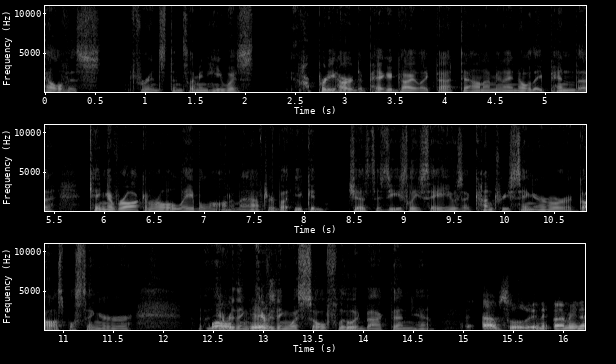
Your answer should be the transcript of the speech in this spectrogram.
Elvis, for instance. I mean, he was pretty hard to peg a guy like that down. I mean, I know they pinned the King of Rock and Roll label on him after, but you could just as easily say he was a country singer or a gospel singer, or Well, everything. Everything was so fluid back then. Yeah. Absolutely. I mean,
